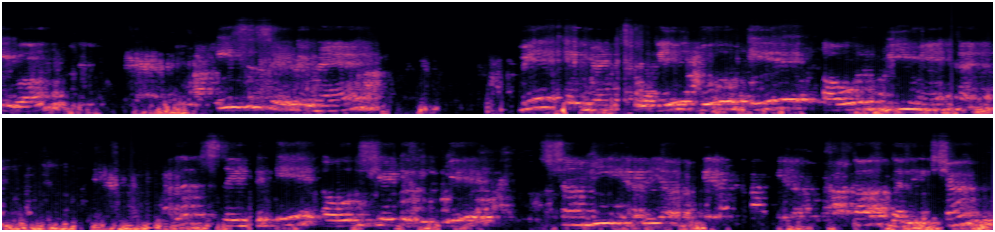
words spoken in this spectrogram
एवं इस सेट में वे एलिमेंट्स होंगे जो ए और बी में हैं मतलब सेट ए और सेट बी के सभी अवयव का कनेक्शन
